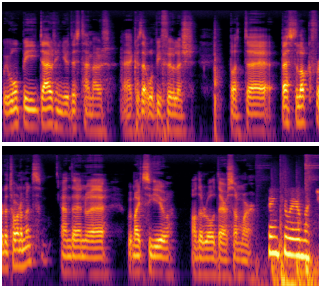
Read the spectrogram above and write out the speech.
we won't be doubting you this time out because uh, that would be foolish. But uh, best of luck for the tournament, and then uh, we might see you on the road there somewhere. Thank you very much.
